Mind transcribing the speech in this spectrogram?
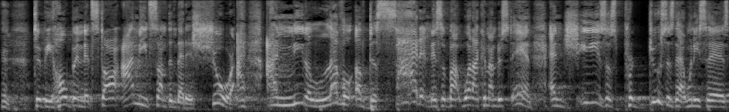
to be hoping that star. I need something that is sure. I, I need a level of decidedness about what I can understand. And Jesus produces that when he says,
